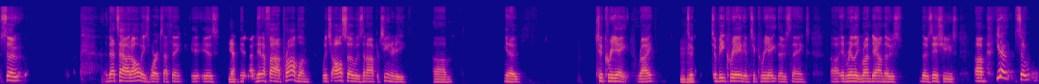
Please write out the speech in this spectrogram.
So that's how it always works, I think, is yeah. You know, identify a problem, which also is an opportunity, um, you know, to create, right? Mm-hmm. To to be creative, to create those things, uh, and really run down those those issues. Um, you know, so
